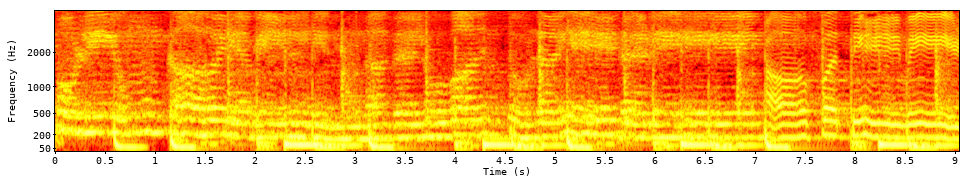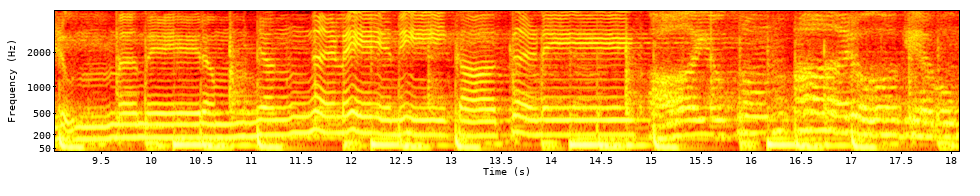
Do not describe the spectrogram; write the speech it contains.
പൊളിയും കാര്യമിൽ നിന്നകലുവാൻ തുണയേകണേ. ആഫത്തിൽ വീഴുന്ന നേരം ഞങ്ങളെ നീ കാക്കണേ. ആയുസ്സും ആരോഗ്യവും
